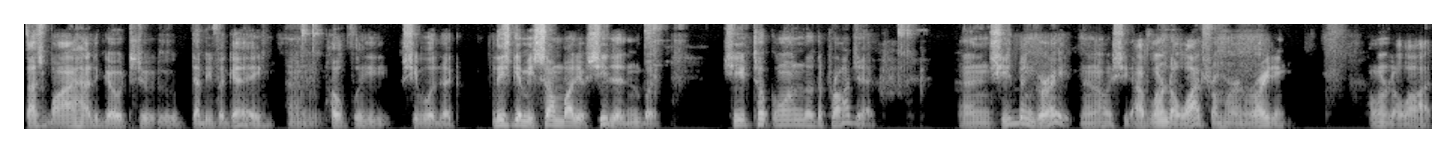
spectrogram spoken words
that's why I had to go to Debbie Viguié and hopefully she would at least give me somebody if she didn't, but she took on the, the project and she's been great. You know, she I've learned a lot from her in writing. I learned a lot.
